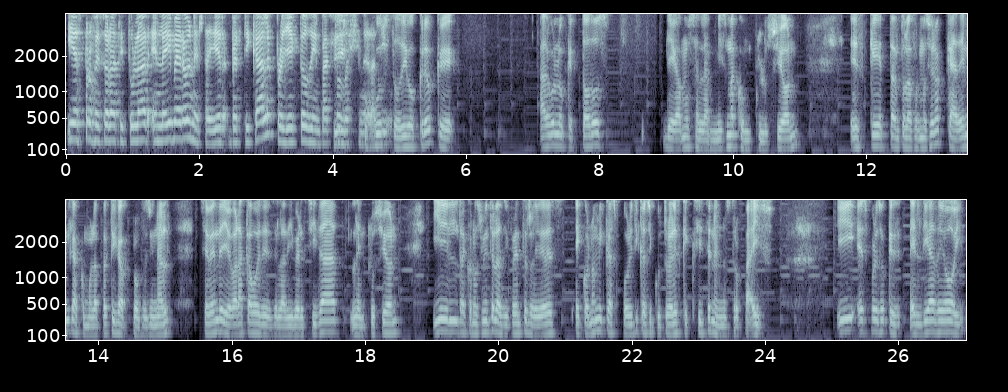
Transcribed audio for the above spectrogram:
y es profesora titular en la Ibero en el taller vertical Proyectos de Impacto sí, Regenerativo. Justo, digo, creo que algo en lo que todos llegamos a la misma conclusión es que tanto la formación académica como la práctica profesional se ven de llevar a cabo desde la diversidad, la inclusión y el reconocimiento de las diferentes realidades económicas, políticas y culturales que existen en nuestro país. Y es por eso que el día de hoy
